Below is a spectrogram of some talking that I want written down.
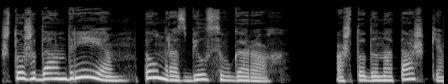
Что же до Андрея, то он разбился в горах. А что до Наташки,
